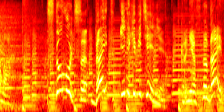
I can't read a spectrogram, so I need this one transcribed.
Реклама! Что лучше, дайт или кипятение? Конечно, дайт!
